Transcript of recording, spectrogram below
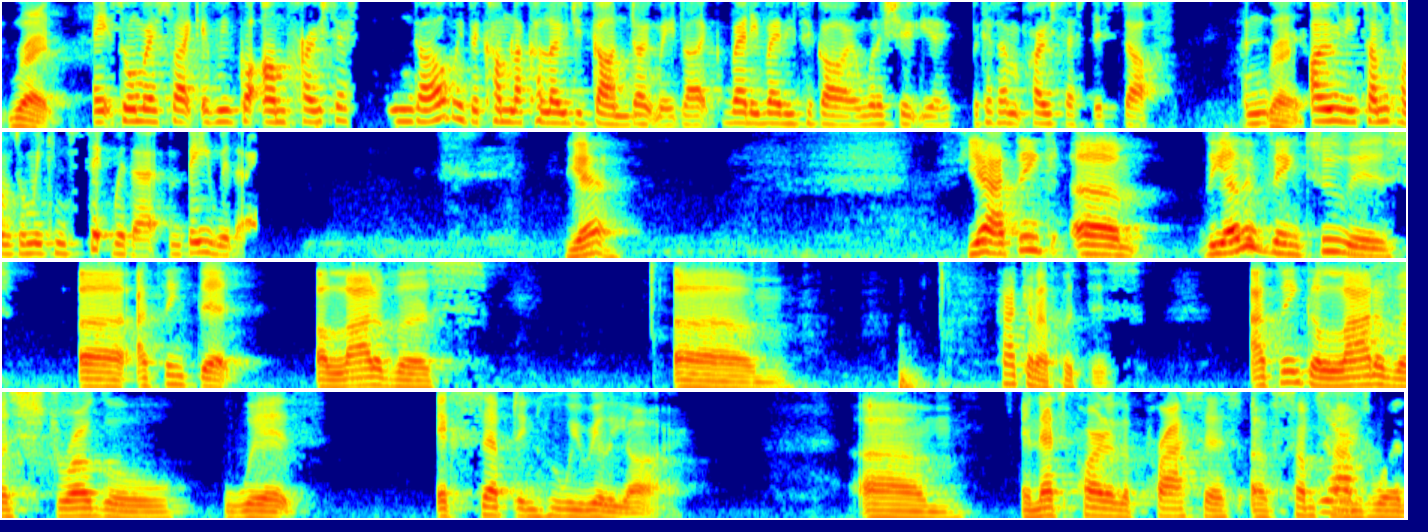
right it's almost like if we've got unprocessed anger, we become like a loaded gun, don't we? Like ready, ready to go. I'm going to shoot you because I haven't processed this stuff. And right. only sometimes when we can sit with it and be with it. Yeah. Yeah, I think um, the other thing too is uh, I think that a lot of us, um, how can I put this? I think a lot of us struggle with accepting who we really are. Um, and that's part of the process of sometimes yeah. what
